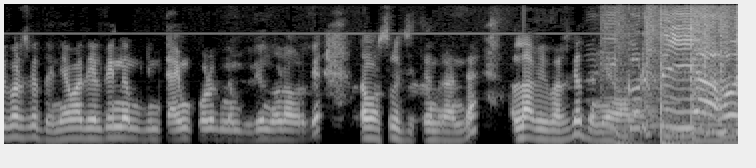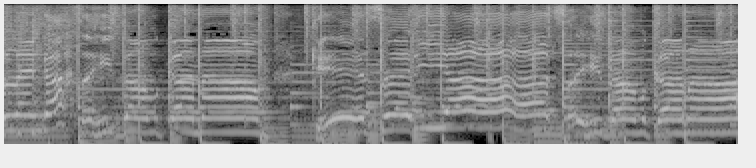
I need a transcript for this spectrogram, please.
ವಿವರ್ಸ್ಗೆ ಧನ್ಯವಾದ ಹೇಳ್ತೀನಿ. ನಮ್ ನಿಮ್ಮ ಟೈಮ್ ಕೊಡೋದು ನಮ್ಮ ವಿಡಿಯೋ ನೋಡೋರಿಗೆ ನಮ್ಮ ಹೆಸರು ಜಿತೇಂದ್ರ ಅಂದ್ರೆ ಎಲ್ಲ ವಿವರ್ಸ್ಗೆ ಧನ್ಯವಾದ. केसरिया सही दाम का नाम।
